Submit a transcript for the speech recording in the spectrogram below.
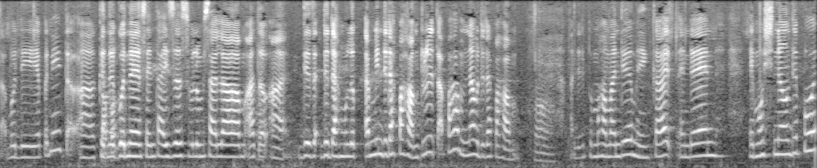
tak boleh apa ni tak uh, kena Tak guna sanitizer sebelum salam atau uh, dia dia dah mula I mean dia dah faham. Dulu dia tak faham, now dia dah faham. Ha. Uh, jadi pemahaman dia meningkat and then emotional dia pun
